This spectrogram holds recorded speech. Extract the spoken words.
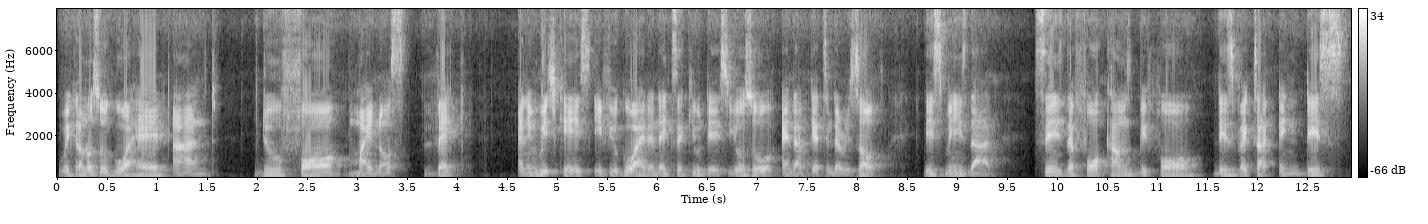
We can also go ahead and do 4 minus vec, and in which case, if you go ahead and execute this, you also end up getting the result. This means that since the 4 comes before this vector in this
